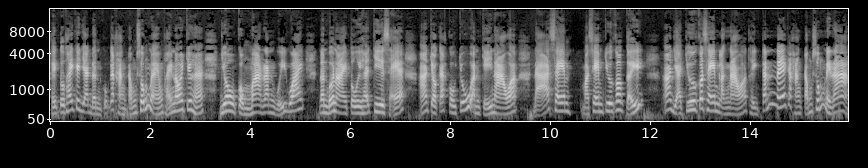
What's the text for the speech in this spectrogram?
Thì tôi thấy cái gia đình của các hàng trọng súng này không phải nói chứ hả? Vô cùng ma ranh quỷ quái. Nên bữa nay tôi hãy chia sẻ à, cho các cô chú anh chị nào á đã xem mà xem chưa có kỹ. Á, và chưa có xem lần nào á, thì tránh né các hàng trọng súng này ra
